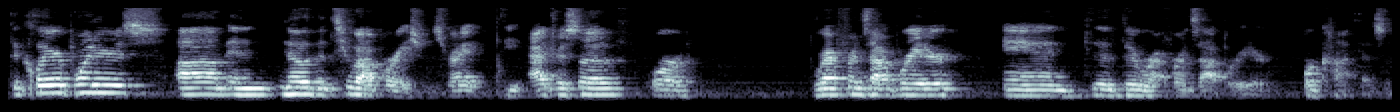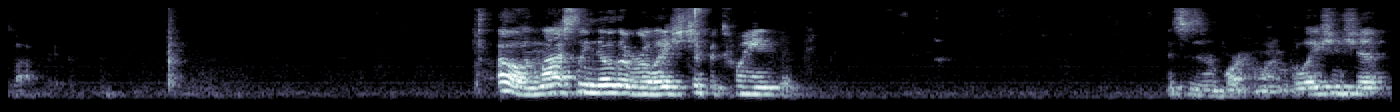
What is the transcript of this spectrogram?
Declare pointers um, and know the two operations, right? The address of or reference operator and the, the reference operator or contents of operator. Oh, and lastly, know the relationship between. This is an important one. Relationship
